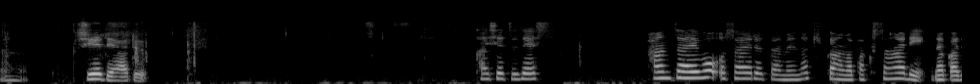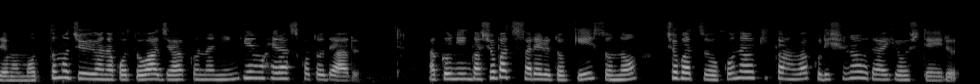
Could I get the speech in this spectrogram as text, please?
うん知恵である。解説です。犯罪を抑えるための機関はたくさんあり、中でも最も重要なことは邪悪な人間を減らすことである。悪人が処罰されるとき、その処罰を行う機関はクリシュナを代表している。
